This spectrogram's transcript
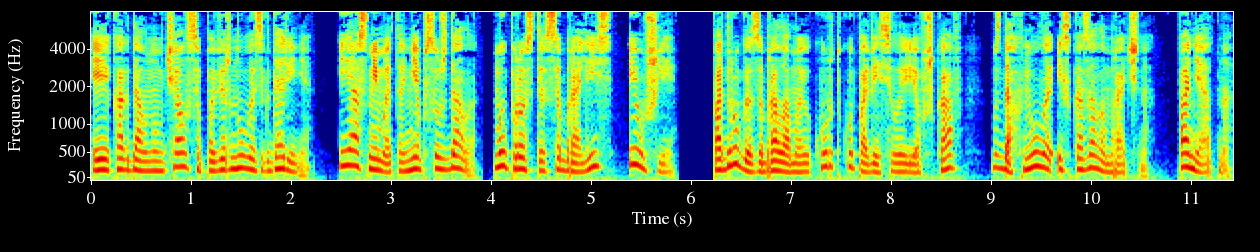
И когда он умчался, повернулась к Дарине. Я с ним это не обсуждала. Мы просто собрались и ушли. Подруга забрала мою куртку, повесила ее в шкаф, вздохнула и сказала мрачно. «Понятно.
